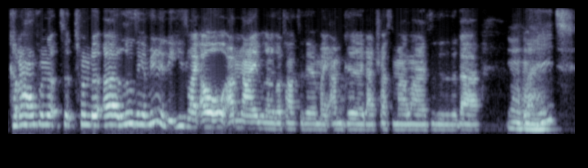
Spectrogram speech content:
coming home from the to, from the uh, losing immunity." He's like, "Oh, I'm not even gonna go talk to them. Like, I'm good. I trust my alliance." Da, da, da, da. Mhm. What?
